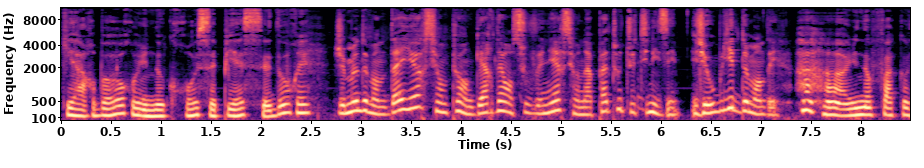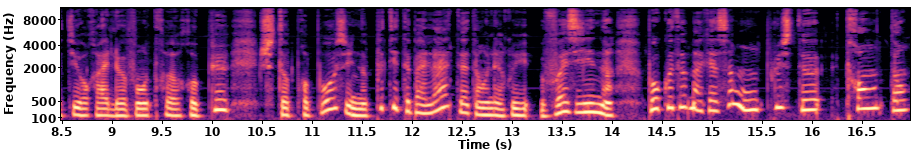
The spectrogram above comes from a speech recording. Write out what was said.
qui arbore une grosse pièce dorée. Je me demande d'ailleurs si on peut en garder en souvenir si on n'a pas tout utilisé. J'ai oublié de demander. Ah, ah, une fois que tu auras le ventre repu, je te propose une petite balade dans les rues voisines. Beaucoup de magasins ont plus de 30 ans.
